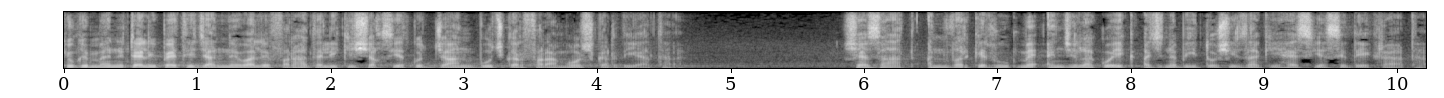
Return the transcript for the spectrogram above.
کیونکہ میں نے ٹیلی پیتھی جاننے والے فرحت علی کی شخصیت کو جان بوجھ کر فراموش کر دیا تھا۔ شہزاد انور کے روپ میں اینجلا کو ایک اجنبی توشیزہ کی حیثیت سے دیکھ رہا تھا۔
